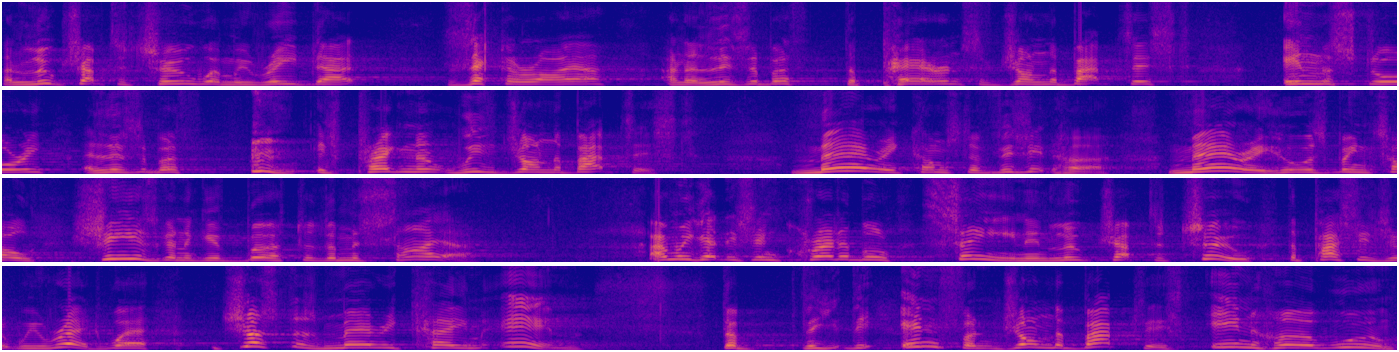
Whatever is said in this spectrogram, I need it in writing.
And Luke chapter 2, when we read that, Zechariah and Elizabeth, the parents of John the Baptist, in the story, Elizabeth is pregnant with John the Baptist. Mary comes to visit her. Mary, who has been told she is going to give birth to the Messiah. And we get this incredible scene in Luke chapter 2, the passage that we read, where just as Mary came in, the, the, the infant John the Baptist in her womb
